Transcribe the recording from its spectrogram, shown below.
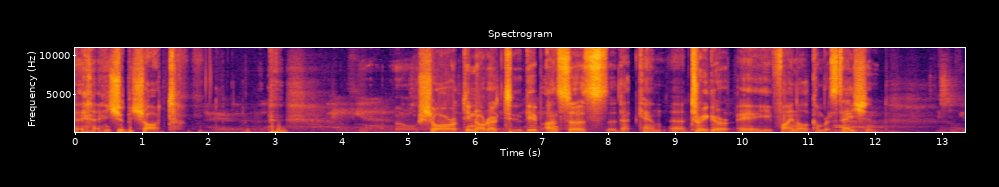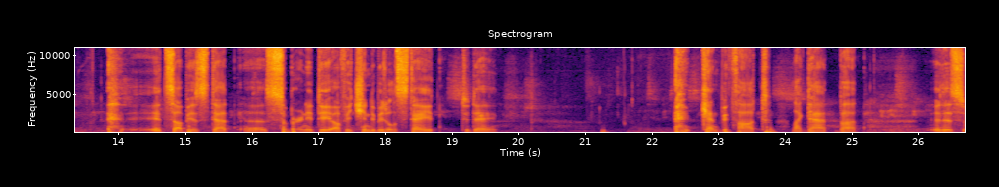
it should be short. Short in order to give answers that can uh, trigger a final conversation it's obvious that uh, sovereignty of each individual state today can't be thought like that, but it is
